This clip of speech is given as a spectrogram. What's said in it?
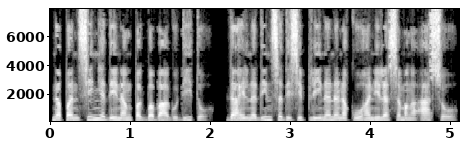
Napansin niya din ang pagbabago dito, dahil na din sa disiplina na nakuha nila sa mga aso,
